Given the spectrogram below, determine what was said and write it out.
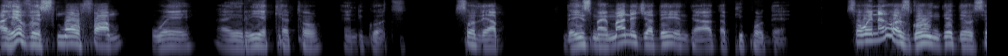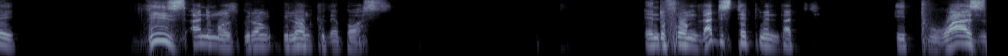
I have a small farm where I rear cattle and goats. So there, there is my manager there and there are other people there. So when I was going there, they'll say, these animals belong, belong to the boss. And from that statement that it was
